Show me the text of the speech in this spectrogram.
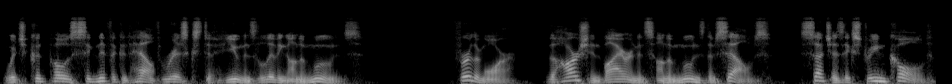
which could pose significant health risks to humans living on the moons. Furthermore, the harsh environments on the moons themselves, such as extreme cold,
